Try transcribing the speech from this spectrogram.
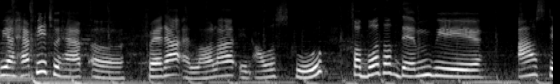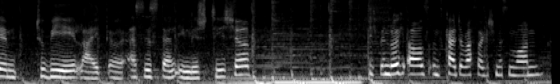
We are happy to have uh, Freda and Lola in our school. For both of them, we asked them to be like uh, assistant English teacher. Ich bin durchaus ins kalte Wasser geschmissen worden.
